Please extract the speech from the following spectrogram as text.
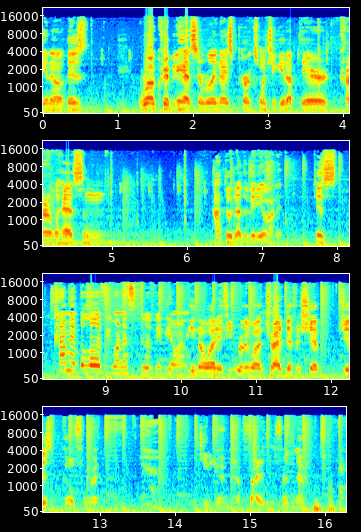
You know, there's Royal Caribbean has some really nice perks once you get up there. Carnival has some. I'll do another video on it. Just Comment below if you want us to do a video on it. you know what? If you really want to try a different ship, just go for it. yeah. keep driving down than further down. Okay.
